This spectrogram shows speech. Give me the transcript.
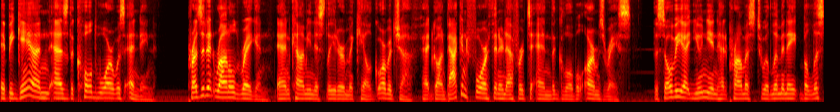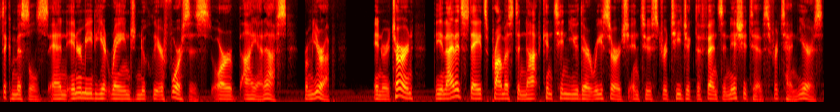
It began as the Cold War was ending. President Ronald Reagan and Communist leader Mikhail Gorbachev had gone back and forth in an effort to end the global arms race. The Soviet Union had promised to eliminate ballistic missiles and intermediate range nuclear forces, or INFs, from Europe. In return, the United States promised to not continue their research into strategic defense initiatives for 10 years.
